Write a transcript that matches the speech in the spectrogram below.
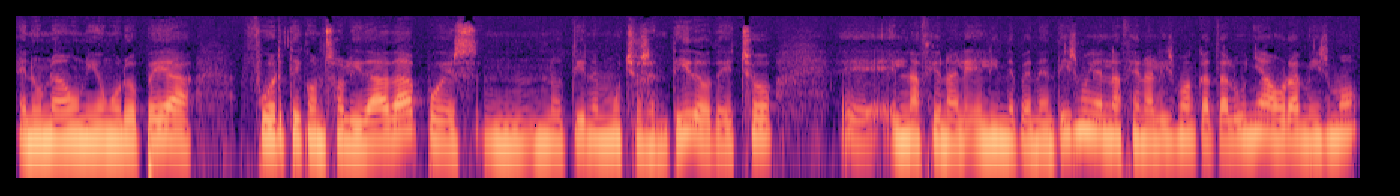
en una Unión Europea fuerte y consolidada, pues no tiene mucho sentido. De hecho, eh, el, nacional, el independentismo y el nacionalismo en Cataluña ahora mismo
